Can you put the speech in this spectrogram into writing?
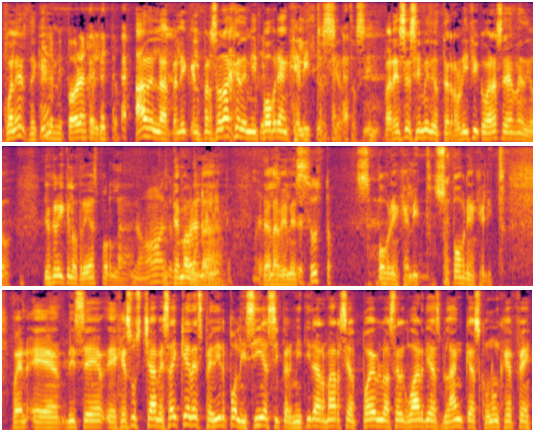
¿Cuál es? ¿De qué? De mi pobre angelito. Ah, de la película, el personaje de mi pobre angelito, es cierto. Sí, parece así medio terrorífico, ahora se ve medio. Yo creí que lo traías por la, no, el tema de la, de la violencia. De susto. Su pobre angelito, su pobre angelito. Bueno, eh, dice eh, Jesús Chávez, hay que despedir policías y permitir armarse al pueblo, hacer guardias blancas con un jefe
